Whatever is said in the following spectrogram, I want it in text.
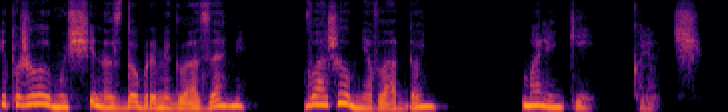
и пожилой мужчина с добрыми глазами вложил мне в ладонь маленький ключ.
